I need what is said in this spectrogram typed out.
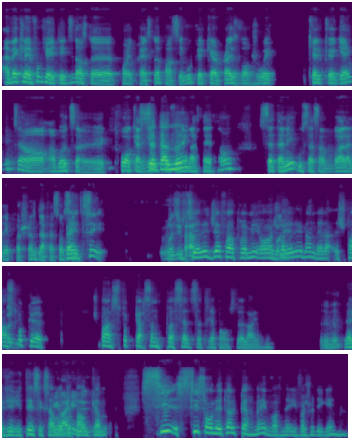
Avec l'info qui a été dit dans ce point de presse-là, pensez-vous que Care Price va rejouer quelques games en, en, bas de 3-4 games cette année, la saison? Cette année ou ça s'en va à l'année prochaine de la façon ben, tu tu y aller, Jeff, en premier? Oh, je vais y aller, man, mais je pense pas que je pense pas que personne possède cette réponse-là live. Mm-hmm. La vérité, c'est que ça va dépendre comme. Si, si, son état le permet, il va, venir, il va jouer des games. Hein.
